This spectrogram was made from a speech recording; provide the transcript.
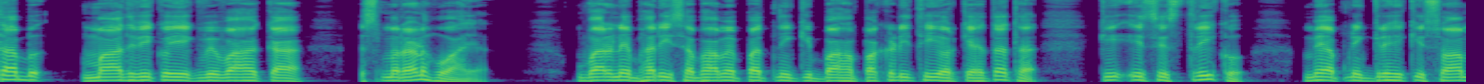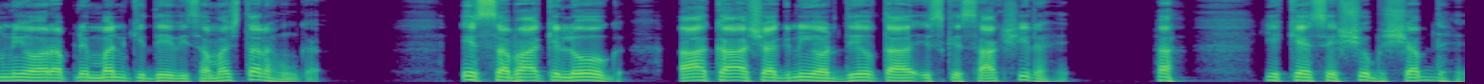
तब माधवी को एक विवाह का स्मरण हो आया। वर ने भरी सभा में पत्नी की बाह पकड़ी थी और कहता था कि इस स्त्री को मैं अपने गृह की स्वामिनी और अपने मन की देवी समझता रहूँगा। इस सभा के लोग आकाश, अग्नि और देवता इसके साक्षी रहे। हा, ये कैसे शुभ शब्द है।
